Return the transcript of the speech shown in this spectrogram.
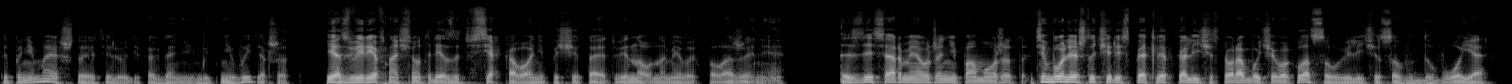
Ты понимаешь, что эти люди когда-нибудь не выдержат, и, озверев, начнут резать всех, кого они посчитают виновными в их положении? Здесь армия уже не поможет, тем более, что через пять лет количество рабочего класса увеличится вдвое –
